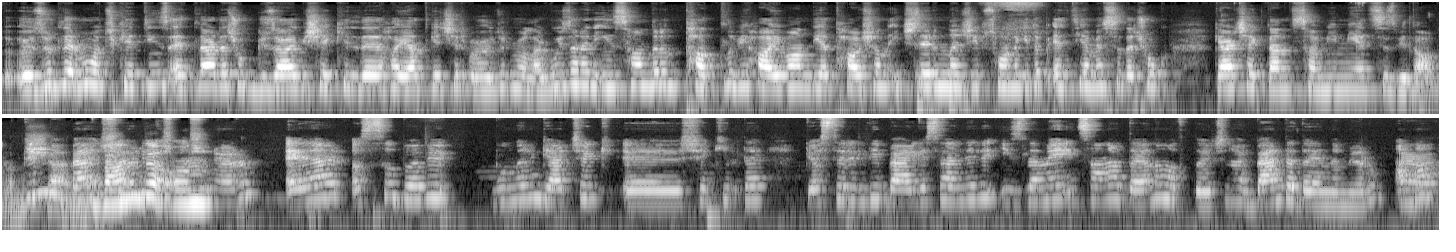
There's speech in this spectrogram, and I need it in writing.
Özür dilerim ama tükettiğiniz etler de çok güzel bir şekilde hayat geçirip öldürmüyorlar. Bu yüzden hani insanların tatlı bir hayvan diye tavşanı içlerinin acıyıp sonra gidip et yemesi de çok gerçekten samimiyetsiz bir davranış Değil mi? yani. Ben, Ben şöyle de on- düşünüyorum. Eğer asıl böyle bir bunların gerçek e, şekilde gösterildiği belgeselleri izlemeye insanlar dayanamadıkları için hayır ben de dayanamıyorum ama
